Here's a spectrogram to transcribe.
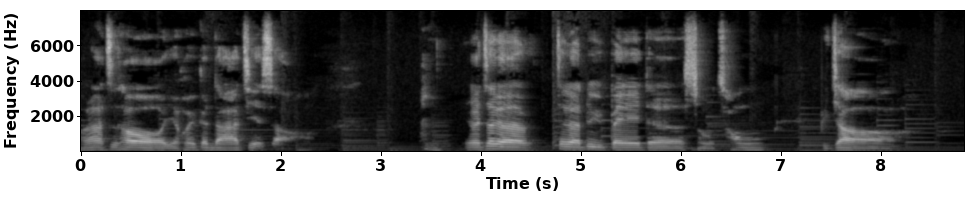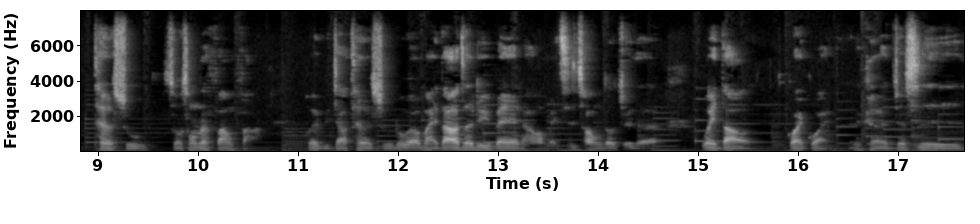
好，那之后也会跟大家介绍，因为这个这个滤杯的手冲比较特殊，手冲的方法会比较特殊，如果有买到这滤杯，然后每次冲都觉得味道怪怪的，那可能就是因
